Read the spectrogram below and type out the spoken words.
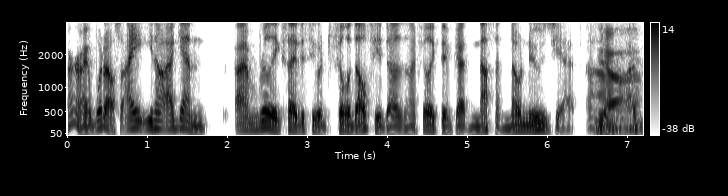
all right, what else? I you know again, I'm really excited to see what Philadelphia does, and I feel like they've got nothing, no news yet. Um, Yeah. I,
